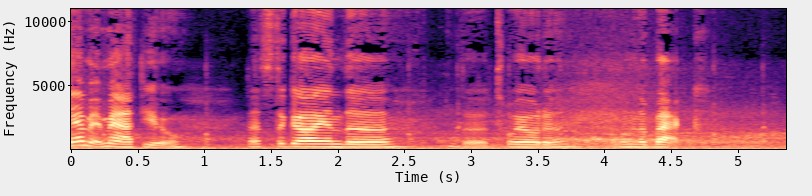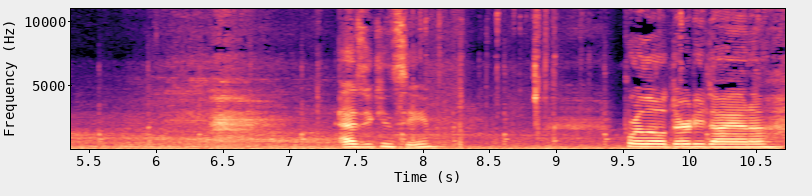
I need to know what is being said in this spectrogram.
Damn it, Matthew. That's the guy in the the Toyota, the one in the back. As you can see, poor little dirty Diana.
